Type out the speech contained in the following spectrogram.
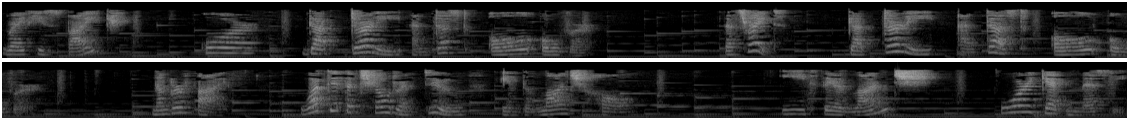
Ride his bike or got dirty and dust all over? That's right, got dirty and dust all over. Number five. What did the children do in the lunch hall? Eat their lunch or get messy?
